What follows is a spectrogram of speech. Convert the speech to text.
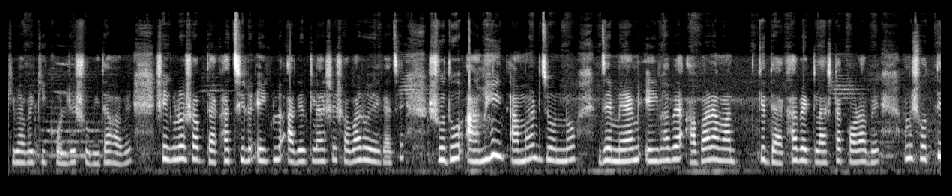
কীভাবে কি করলে সুবিধা হবে, সেগুলো সব দেখাচ্ছিল। এইগুলো আগের ক্লাসে সবার হয়ে গেছে। শুধু আমি, আমার জন্য যে ম্যাম এইভাবে আবার আমার কে দেখাবে ক্লাসটা করাবে, আমি সত্যি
